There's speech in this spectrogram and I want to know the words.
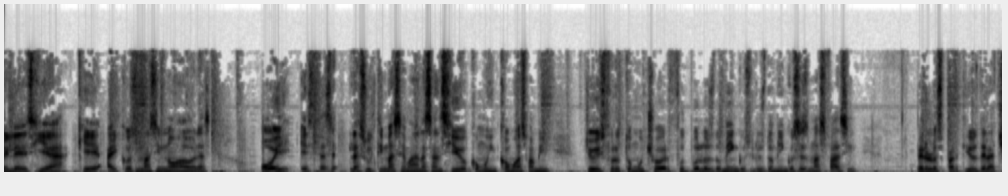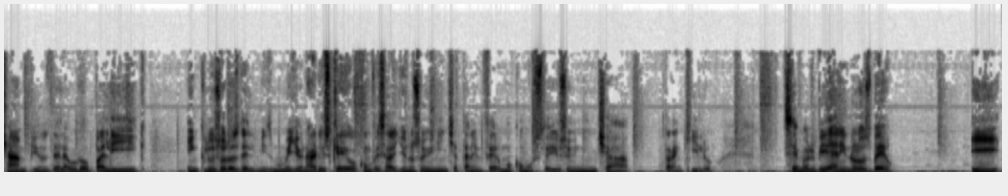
y le decía que hay cosas más innovadoras. Hoy, estas, las últimas semanas han sido como incómodas para mí. Yo disfruto mucho ver fútbol los domingos, y los domingos es más fácil. Pero los partidos de la Champions, de la Europa League, incluso los del mismo Millonarios, que debo confesar, yo no soy un hincha tan enfermo como usted, yo soy un hincha tranquilo, se me olvidan y no los veo. Y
